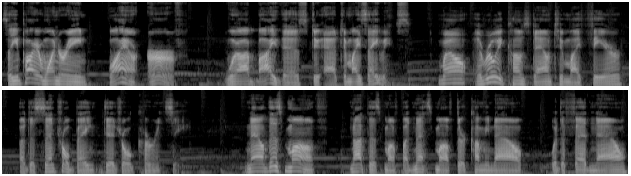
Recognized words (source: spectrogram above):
So you're probably wondering, why on earth would I buy this to add to my savings? Well, it really comes down to my fear of the central bank digital currency. Now, this month, not this month, but next month, they're coming out with the FedNow.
